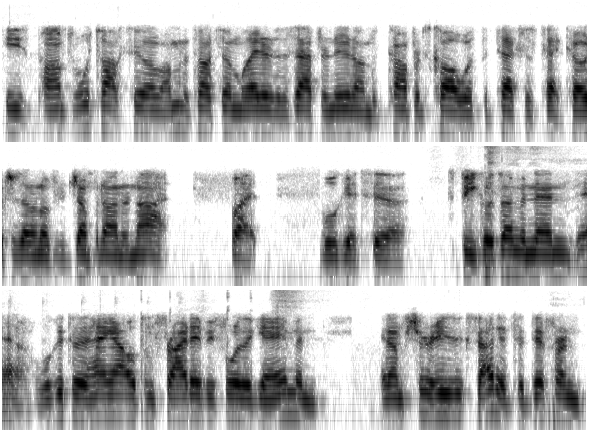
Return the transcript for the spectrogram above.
he's pumped. We'll talk to him. I'm going to talk to him later this afternoon on the conference call with the Texas Tech coaches. I don't know if you're jumping on or not, but we'll get to speak with him, and then yeah, we'll get to hang out with him Friday before the game, and and I'm sure he's excited. It's a different.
